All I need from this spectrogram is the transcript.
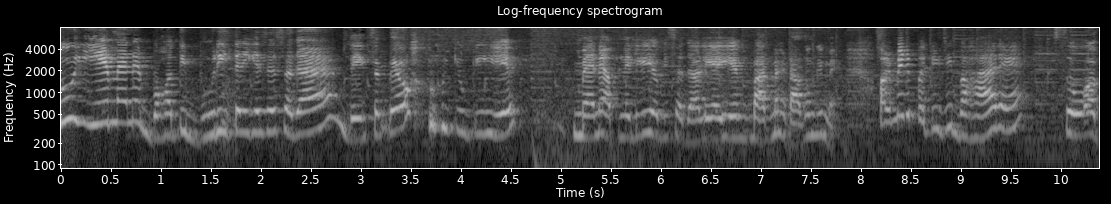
तो ये मैंने बहुत ही बुरी तरीके से सजाया है, देख सकते हो, क्योंकि ये मैंने अपने लिए अभी सजा लिया, ये बाद में हटा दूँगी मैं। और मेरे पति जी बाहर हैं सो अब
